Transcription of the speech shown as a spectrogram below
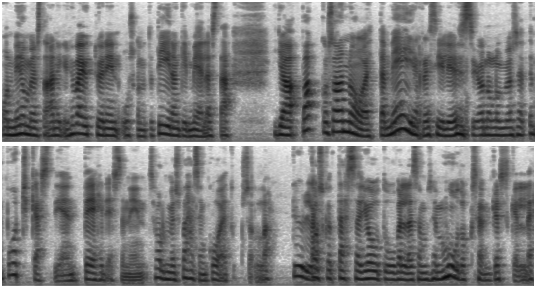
on minun mielestä ainakin hyvä juttu, ja niin uskon, että Tiinankin mielestä. Ja pakko sanoa, että meidän resilienssi on ollut myös näiden podcastien tehdessä, niin se on ollut myös vähän sen koetuksella. Kyllä. Koska tässä joutuu vielä semmoisen muutoksen keskelle.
